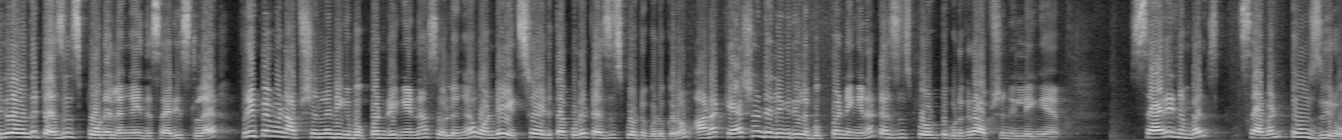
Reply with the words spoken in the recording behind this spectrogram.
இதில் வந்து டசில்ஸ் போடலைங்க இந்த சாரீஸில் ப்ரீபேமெண்ட் ஆப்ஷனில் நீங்கள் புக் பண்ணுறீங்கன்னா சொல்லுங்கள் ஒன் டே எக்ஸ்ட்ரா எடுத்தால் கூட டசில்ஸ் போட்டு கொடுக்குறோம். ஆனால் கேஷ் ஆன் டெலிவரியில் புக் பண்ணிங்கன்னா டசில்ஸ் போட்டு கொடுக்குற ஆப்ஷன் இல்லைங்க. Saree number seven two zero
